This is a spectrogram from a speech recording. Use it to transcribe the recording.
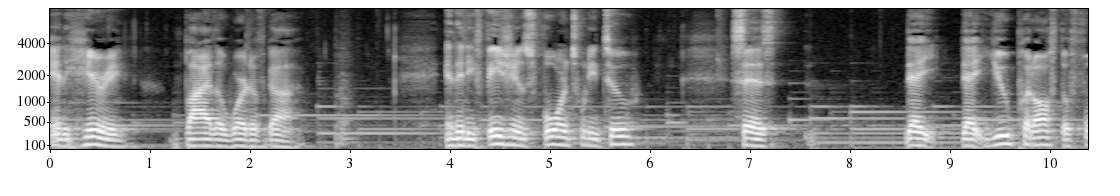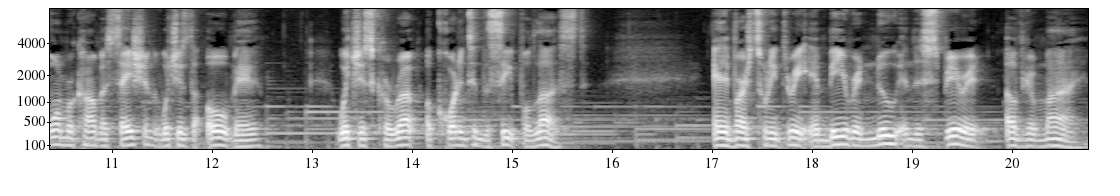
and hearing by the word of God. And then Ephesians 4 and 22 says that that you put off the former conversation, which is the old man, which is corrupt according to deceitful lust and verse 23, and be renewed in the spirit of your mind.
